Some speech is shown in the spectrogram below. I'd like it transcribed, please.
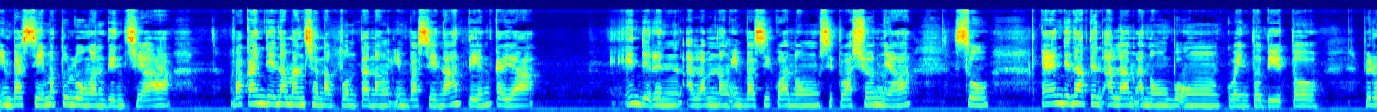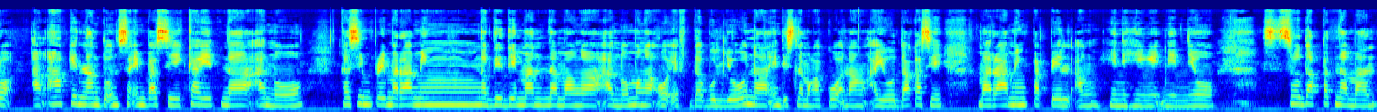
embassy, matulungan din siya. Baka hindi naman siya nagpunta ng embassy natin, kaya hindi rin alam ng embassy ko anong sitwasyon niya. So, kaya hindi natin alam anong buong kwento dito. Pero ang akin lang doon sa embassy kahit na ano kasi siyempre maraming nagde-demand na mga ano mga OFW na hindi sila makakuha ng ayuda kasi maraming papel ang hinihingi ninyo. So dapat naman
